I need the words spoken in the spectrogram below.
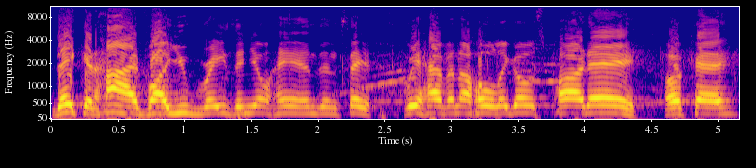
They can hide while you raising your hands and say, We're having a Holy Ghost party. Okay?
